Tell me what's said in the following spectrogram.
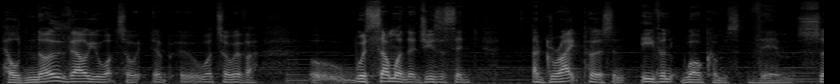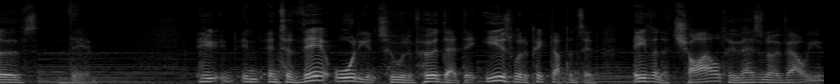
held no value whatsoever, uh, was someone that Jesus said, a great person even welcomes them, serves them. He, in, and to their audience who would have heard that, their ears would have picked up and said, even a child who has no value?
